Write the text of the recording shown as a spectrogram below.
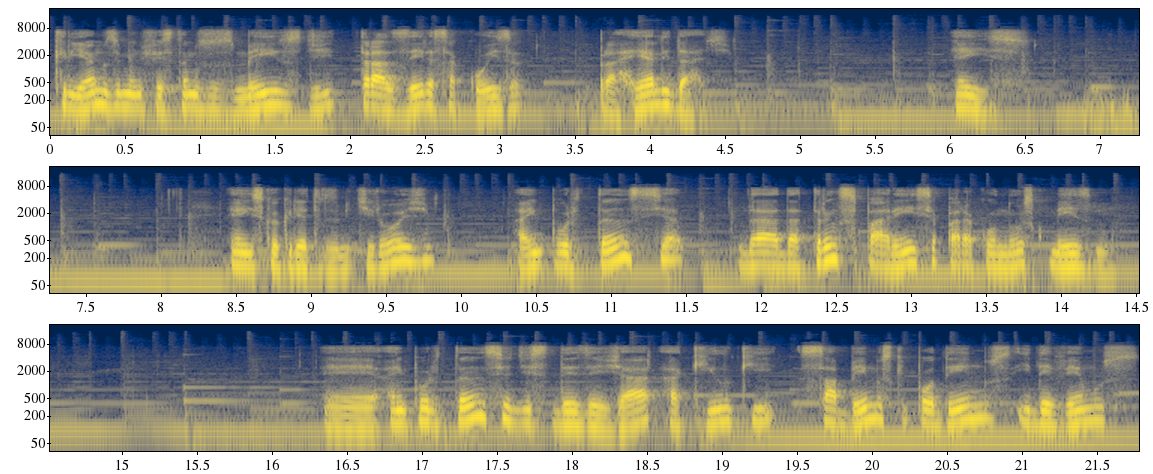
criamos e manifestamos os meios de trazer essa coisa para a realidade. É isso. É isso que eu queria transmitir hoje. A importância da, da transparência para conosco mesmo. É, a importância de se desejar aquilo que sabemos que podemos e devemos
